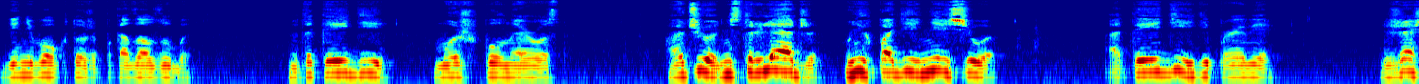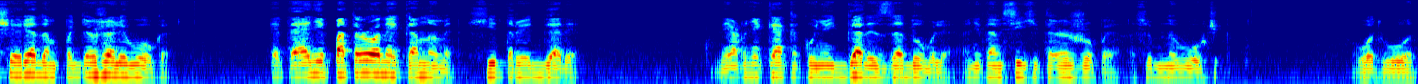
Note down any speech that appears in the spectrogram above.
Дени Волк тоже показал зубы. Ну так и иди, можешь в полный рост. А че, не стреляют же, у них поди нечего. А ты иди, иди проверь. Лежащие рядом поддержали волка. Это они патроны экономят, хитрые гады. Наверняка какую-нибудь гадость задумали. Они там все хитрожопые, особенно Вовчик. Вот-вот.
